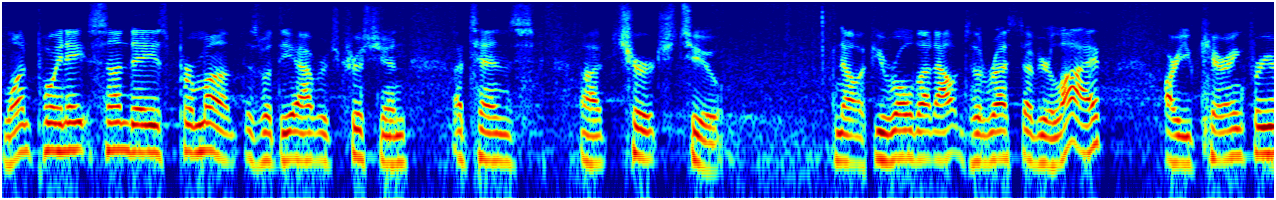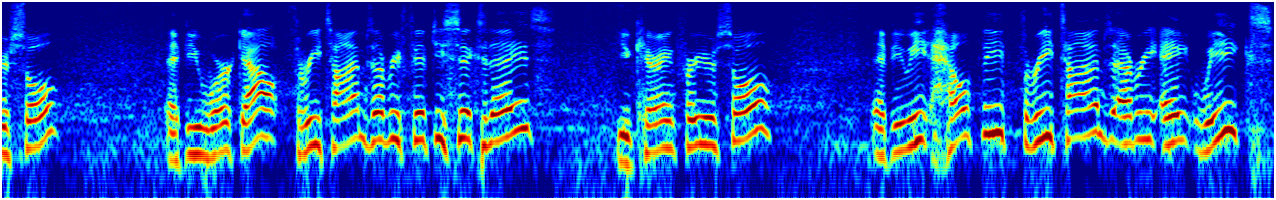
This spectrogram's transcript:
1.8 Sundays per month is what the average Christian attends uh, church to. Now, if you roll that out into the rest of your life, are you caring for your soul? If you work out three times every 56 days, you caring for your soul? If you eat healthy three times every eight weeks,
